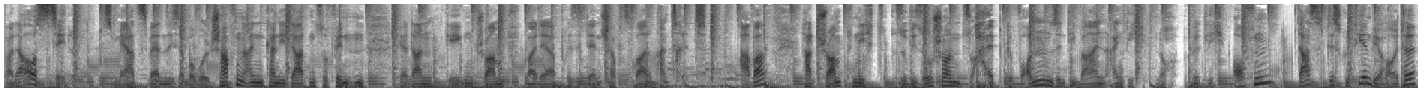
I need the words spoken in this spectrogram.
bei der Auszählung. Bis März werden sie es aber wohl schaffen, einen Kandidaten zu finden, der dann gegen Trump bei der Präsidentschaftswahl antritt. Aber hat Trump nicht sowieso schon so halb gewonnen? Sind die Wahlen eigentlich noch wirklich offen? Das diskutieren wir heute.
